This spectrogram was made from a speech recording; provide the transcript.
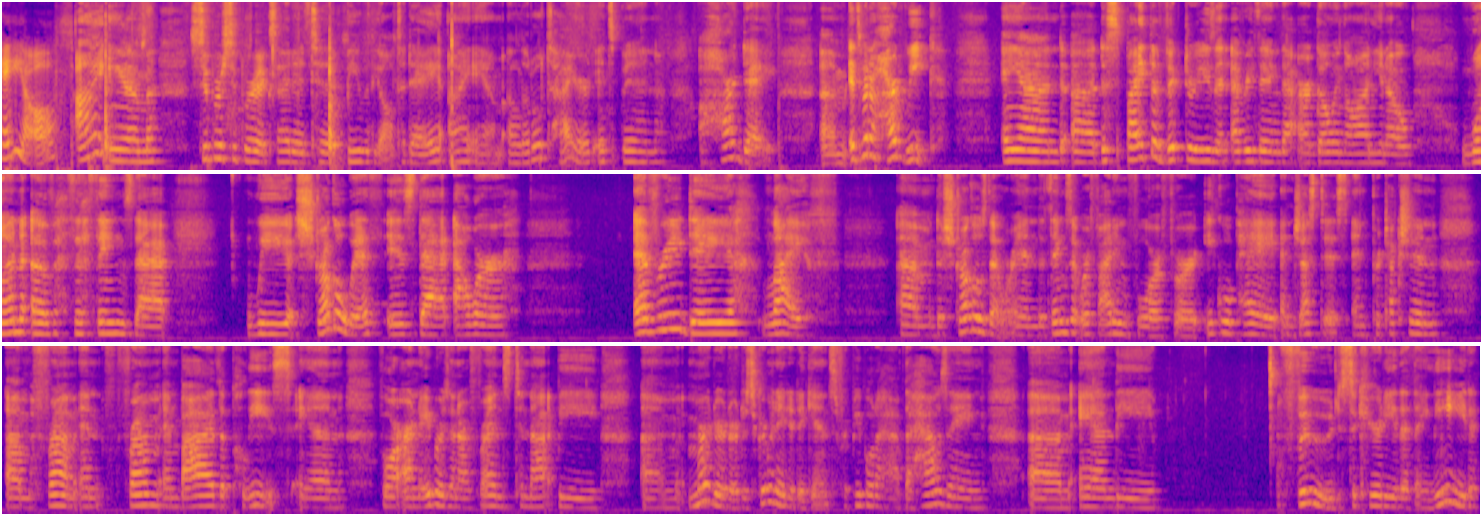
Hey y'all. I am super, super excited to be with y'all today. I am a little tired. It's been a hard day, um, it's been a hard week. And uh, despite the victories and everything that are going on, you know, one of the things that we struggle with is that our everyday life, um, the struggles that we're in, the things that we're fighting for, for equal pay and justice and protection um, from and from and by the police and for our neighbors and our friends to not be um, murdered or discriminated against, for people to have the housing um, and the food security that they need.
